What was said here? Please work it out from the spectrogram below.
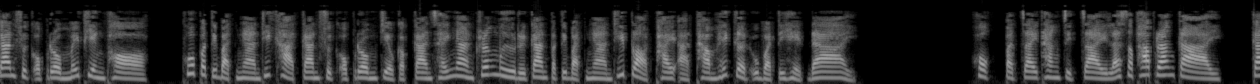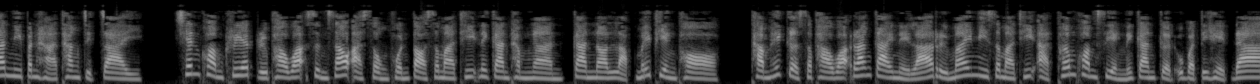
การฝึกอบรมไม่เพียงพอ ผู้ปฏิบัติงานที่ขาดการฝึกอบรมเกี่ยวกับการใช้งานเครื่องมือหรือการปฏิบัติงานที่ปลอดภัยอาจทำให้เกิดอุบัติเหตุได้ 6. ปัจจัยทางจิตใจและสภาพร่างกาย การมีปัญหาทางจิตใจ เช่นความเครียดหรือภาวะซึมเศร้าอาจส่งผลต่อสมาธิในการทำงาน การนอนหลับไม่เพียงพอทำให้เกิดสภาวะร่างกายเหนื่อยล้าหรือไม่มีสมาธิอาจเพิ่มความเสี่ยงในการเกิดอุบัติเหตุได้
